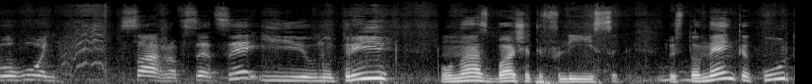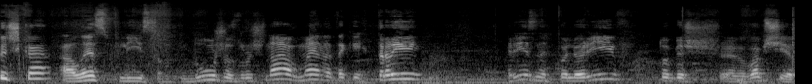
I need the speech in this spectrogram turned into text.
вогонь, сажа, все це. І внутрі у нас, бачите, флісик. Тобто тоненька курточка, але з флісом. Дуже зручна. В мене таких три різних кольорів. Тобі ж, взагалі,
